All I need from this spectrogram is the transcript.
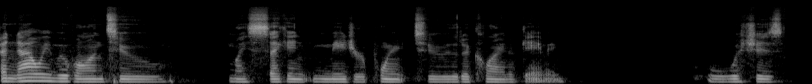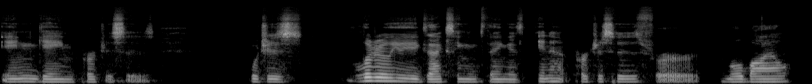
And now we move on to my second major point to the decline of gaming, which is in game purchases, which is literally the exact same thing as in app purchases for mobile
